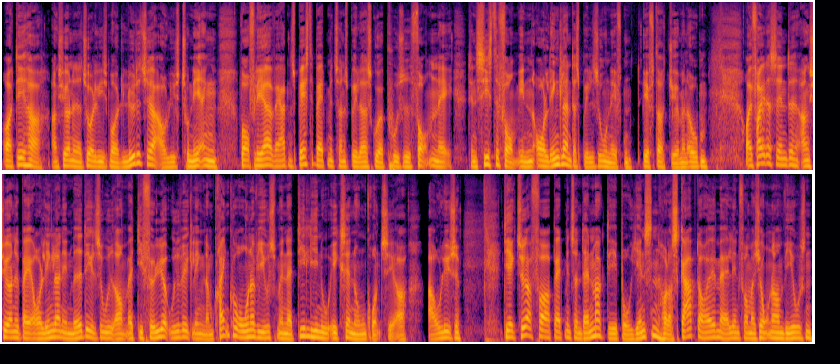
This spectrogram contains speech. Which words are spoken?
og det har arrangørerne naturligvis måtte lytte til at aflyse turneringen, hvor flere af verdens bedste badmintonspillere skulle have pusset formen af den sidste form inden All England, der spilles ugen efter, efter German Open. Og i fredag sendte arrangørerne bag All England en meddelelse ud om, at de følger udviklingen omkring coronavirus, men at de lige nu ikke ser nogen grund til at aflyse. Direktør for Badminton Danmark, det er Bo Jensen, holder skarpt øje med alle informationer om virusen,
